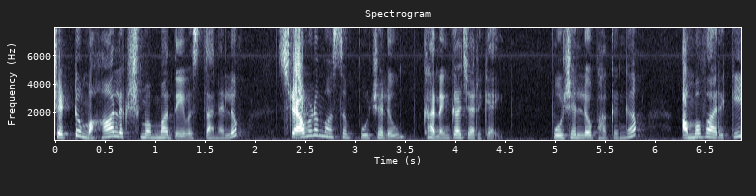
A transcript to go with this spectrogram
చెట్టు మహాలక్ష్మమ్మ దేవస్థానంలో శ్రావణమాసం పూజలు ఘనంగా జరిగాయి. పూజల్లో భాగంగా అమ్మవారికి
